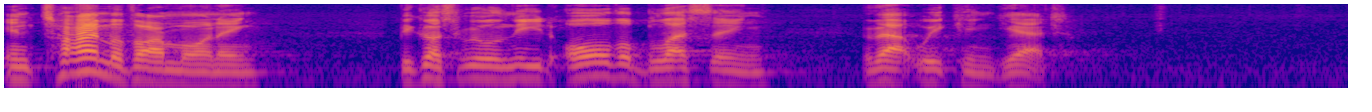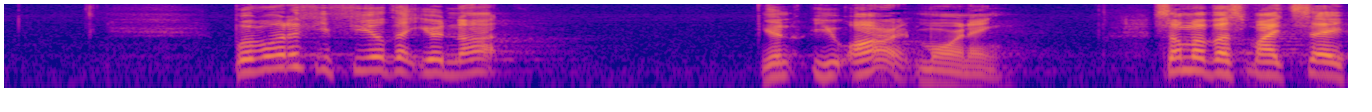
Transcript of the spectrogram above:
in time of our mourning because we will need all the blessing that we can get. But what if you feel that you're not, you're, you aren't mourning? Some of us might say,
